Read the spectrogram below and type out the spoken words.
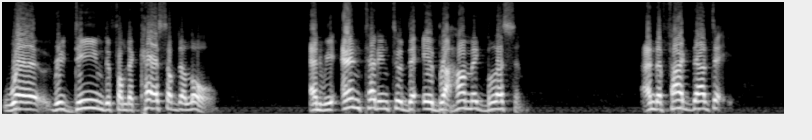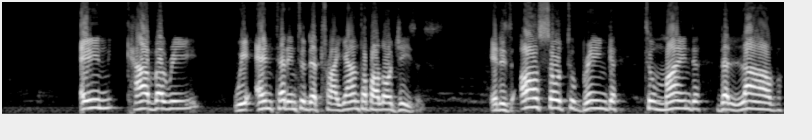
were redeemed from the curse of the law, and we entered into the Abrahamic blessing, and the fact that in Calvary we entered into the triumph of our Lord Jesus. It is also to bring to mind the love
